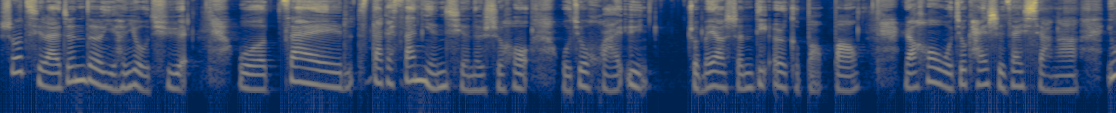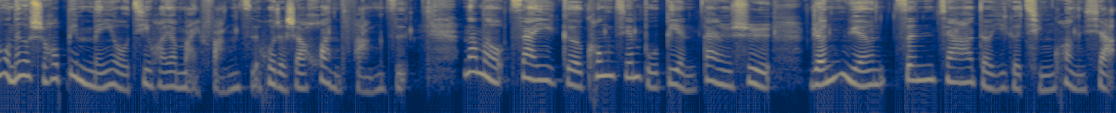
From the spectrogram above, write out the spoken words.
说起来真的也很有趣诶，我在大概三年前的时候，我就怀孕。准备要生第二个宝宝，然后我就开始在想啊，因为我那个时候并没有计划要买房子或者是要换房子，那么在一个空间不变，但是人员增加的一个情况下，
